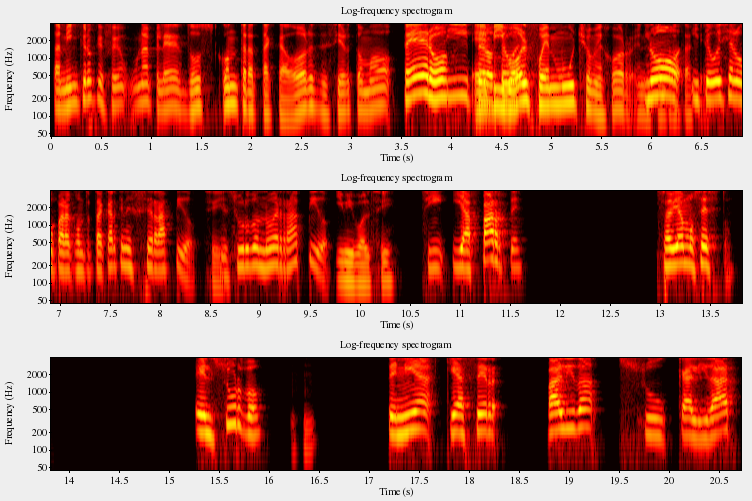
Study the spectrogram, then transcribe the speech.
También creo que fue una pelea de dos contraatacadores de cierto modo, pero, Sí, el pero te voy- Bivol fue mucho mejor en No, y te voy a decir algo, para contraatacar tienes que ser rápido. Sí. El zurdo no es rápido. Y Bivol sí. Sí, y aparte, sabíamos esto. El zurdo tenía que hacer válida su calidad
